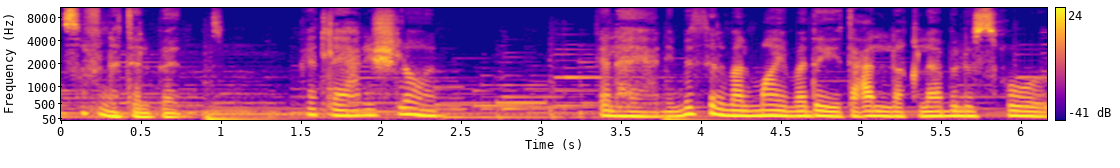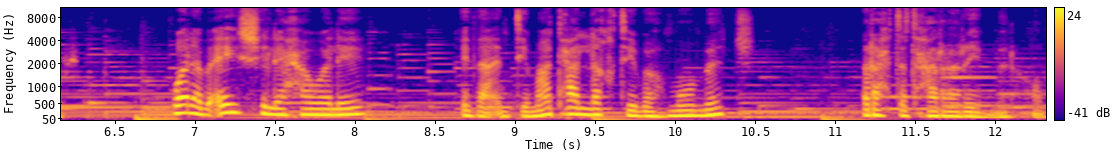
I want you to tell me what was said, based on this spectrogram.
صفنت البنت قالت له يعني شلون؟ قالها يعني مثل ما الماي مدى يتعلق لا بالصخور ولا بأي شيء اللي حواليه إذا أنت ما تعلقتي بهمومك رح تتحررين منهم.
